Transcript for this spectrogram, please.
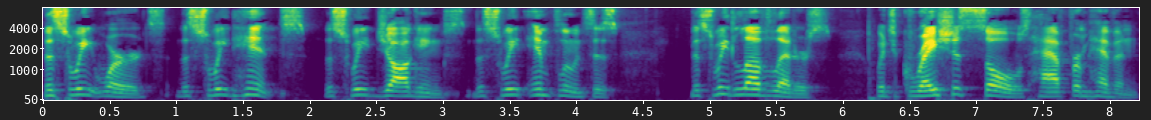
the sweet words, the sweet hints, the sweet joggings, the sweet influences, the sweet love letters which gracious souls have from heaven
